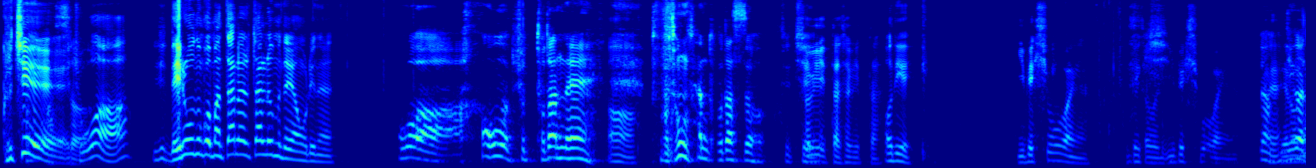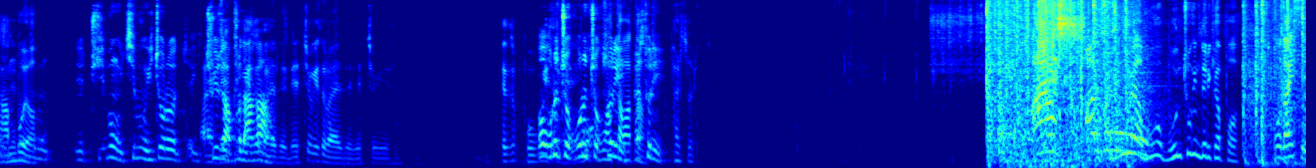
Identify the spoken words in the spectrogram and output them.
그렇지 왔어. 좋아. 이제 내려오는 것만 자르 자르면 돼요 우리는. 우와, 오 저- 돋았네. 어 부동산 돋았어. 저기 있다, 저기 있다. 어디? 215방향. 210. 215방향. 야, 그래? 네가 안 보여. 좀이 지붕 지붕 이쪽으로 주유소 앞으로 나가. 봐야 돼. 내 쪽에서 봐야 돼. 내 쪽에서. 계속 보고. 어, 있어. 오른쪽, 오른쪽. 소리, 왔다, 왔다. 발소리. 발소리. 아씨! 아이고 뭐야 뭐, 뭔 총인데 이렇게 아파 어 nice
